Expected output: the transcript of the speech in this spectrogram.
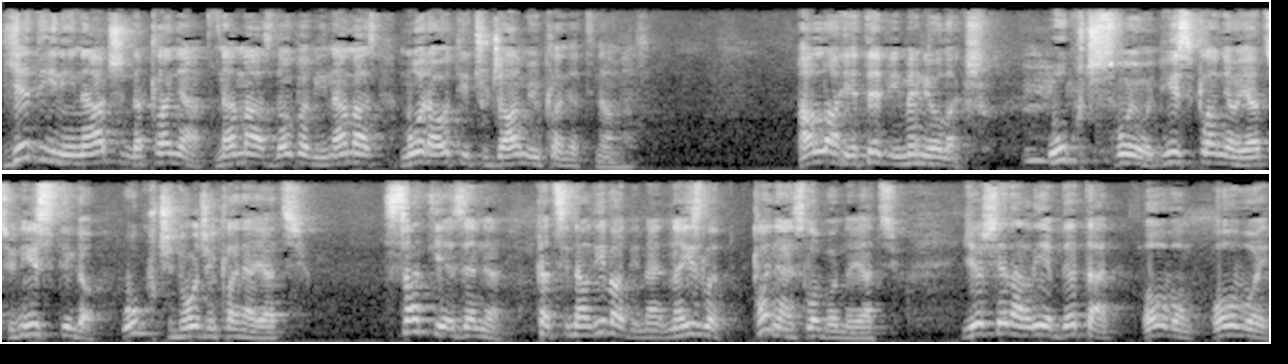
Jedini način da klanja namaz, da obavi namaz, mora otići u džamiju i klanjati namaz. Allah je tebi i meni olakšao. U kući svojoj, nisi klanjao jaciju, nisi stigao. U kući dođe klanja jaciju. Sva ti je zemlja. Kad si na livadi, na, na izlet, klanjaj slobodno jaciju. Još jedan lijep detalj ovom, ovoj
